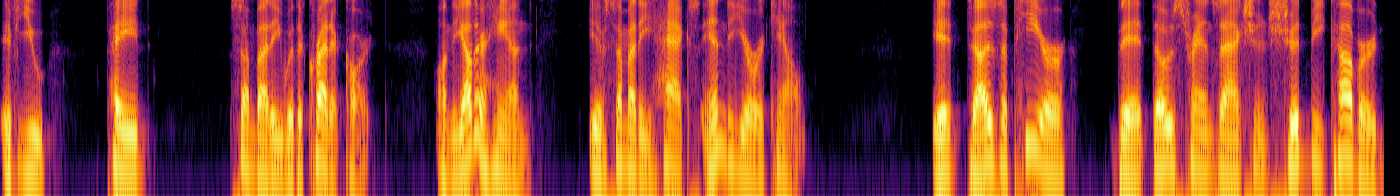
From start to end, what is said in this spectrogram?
if you paid somebody with a credit card. On the other hand, if somebody hacks into your account, it does appear that those transactions should be covered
